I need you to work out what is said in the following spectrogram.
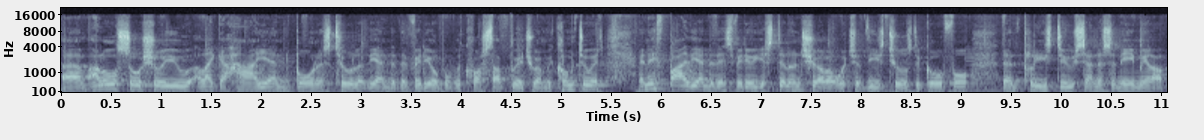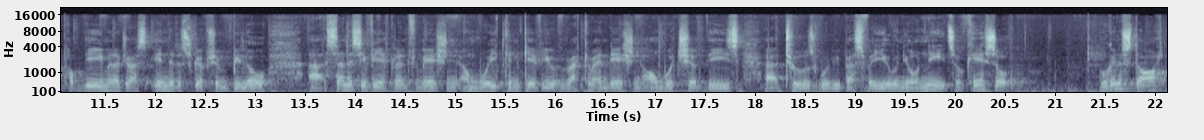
Um, I'll also show you like a high-end bonus tool at the end of the video, but we'll cross that bridge when we come to it. And if by the end of this video you're still unsure about which of these tools to go for, then please do send us an email. I'll pop the email address in the description below. Uh, send us your vehicle information and we can give you a recommendation on which of these uh, tools would be best for you and your needs, okay? So we're going to start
